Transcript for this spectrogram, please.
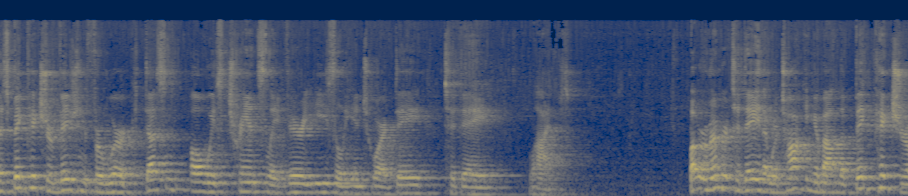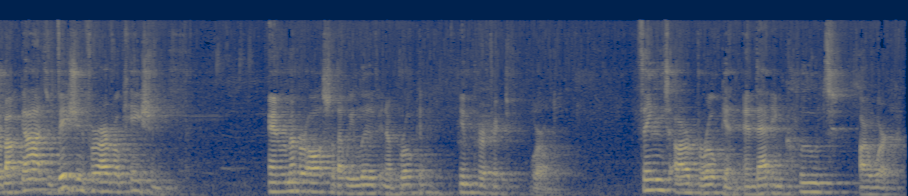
This big picture vision for work doesn't always translate very easily into our day to day lives. But remember today that we're talking about the big picture, about God's vision for our vocation. And remember also that we live in a broken, imperfect world. Things are broken, and that includes our work.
